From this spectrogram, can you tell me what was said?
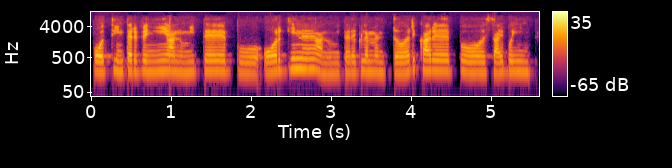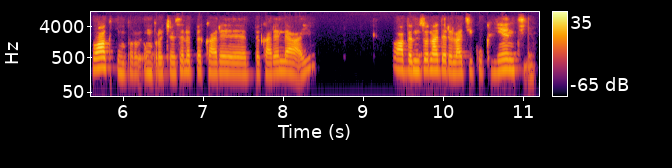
Pot interveni anumite ordine, anumite reglementări care să aibă impact în procesele pe care, pe care le ai. Avem zona de relații cu clienții,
